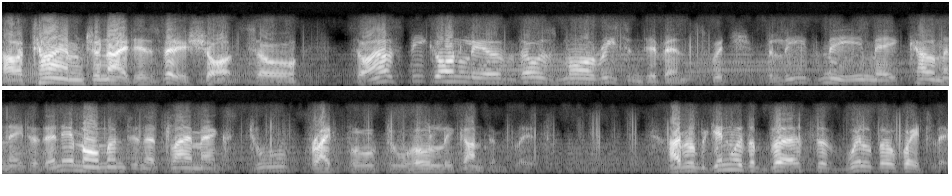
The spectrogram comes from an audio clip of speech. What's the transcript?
Our time tonight is very short, so so I'll speak only of those more recent events which, believe me, may culminate at any moment in a climax too frightful to wholly contemplate. I will begin with the birth of Wilbur Whately.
